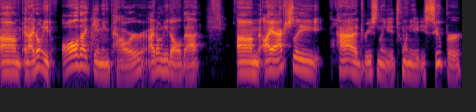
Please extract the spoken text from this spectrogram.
um, and I don't need all that gaming power. I don't need all that. Um, I actually had recently a 2080 Super,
